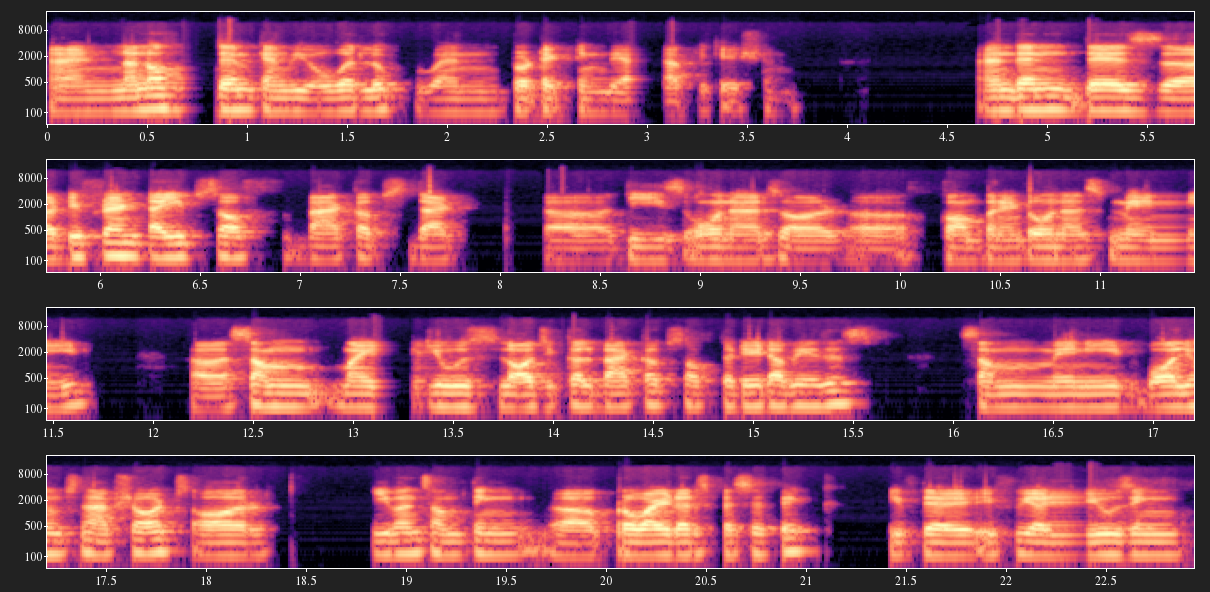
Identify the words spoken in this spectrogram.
and none of them can be overlooked when protecting the application. And then there's uh, different types of backups that uh, these owners or uh, component owners may need. Uh, some might use logical backups of the databases some may need volume snapshots or even something uh, provider specific. If they if we are using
